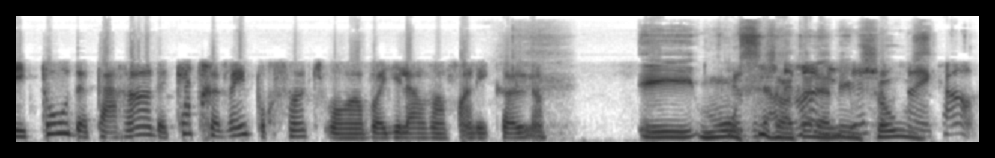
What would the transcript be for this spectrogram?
des taux de parents de 80 qui vont envoyer leurs enfants à l'école. là. Et moi aussi, j'entends la même chose. 50.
